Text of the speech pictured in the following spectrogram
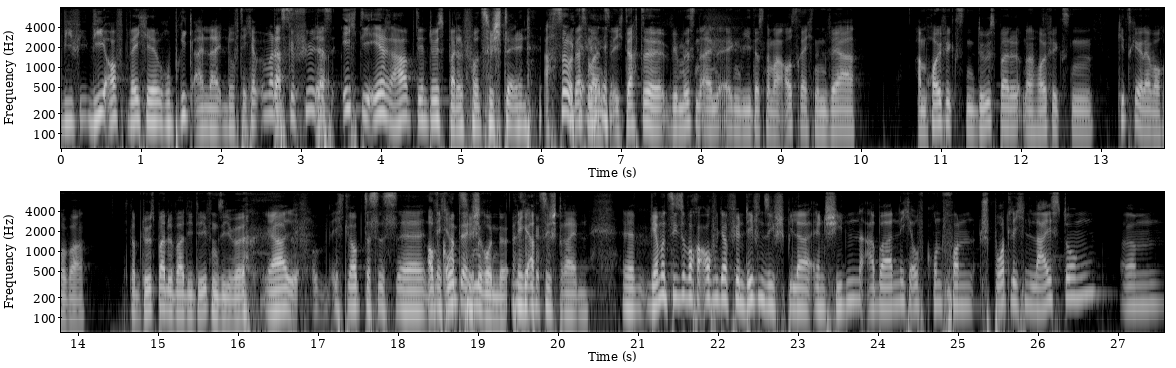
wie, wie oft welche Rubrik einleiten durfte. Ich habe immer das, das, Gefühl, ja. dass ich die Ehre habe, den Dösbattle vorzustellen. Ach so, das meinst du. Ich dachte, wir müssen einen irgendwie das nochmal ausrechnen, wer am häufigsten Dösbattle und am häufigsten Kiezkicker der Woche war. Ich glaube, Dösbattle war die Defensive. Ja, ich glaube, das ist äh, Aufgrund der Hinrunde. nicht abzustreiten. äh, wir haben uns diese Woche auch wieder für einen Defensivspieler entschieden, aber nicht aufgrund von sportlichen Leistungen. Ähm,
